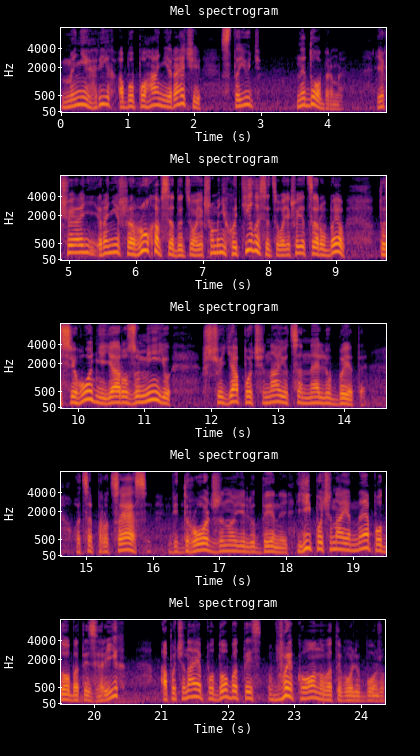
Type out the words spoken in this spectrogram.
Мені гріх або погані речі стають недобрими. Якщо я раніше рухався до цього, якщо мені хотілося цього, якщо я це робив, то сьогодні я розумію, що я починаю це не любити. Оце процес відродженої людини. Їй починає не подобатись гріх, а починає подобатись виконувати волю Божу,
